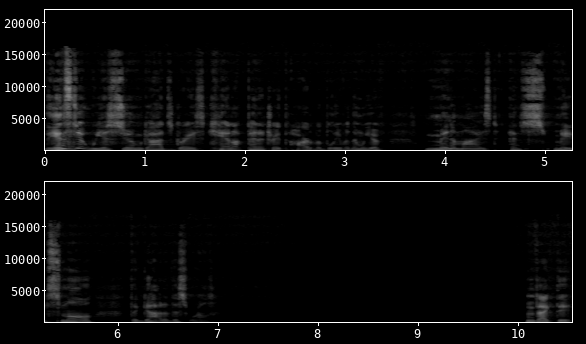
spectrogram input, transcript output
The instant we assume God's grace cannot penetrate the heart of a believer, then we have minimized and made small the God of this world. In fact, the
